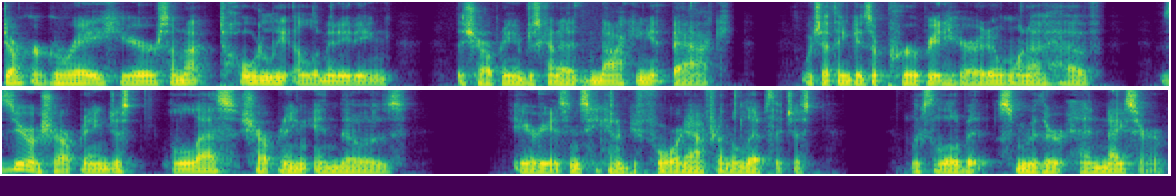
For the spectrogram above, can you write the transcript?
darker gray here. So I'm not totally eliminating the sharpening. I'm just kind of knocking it back, which I think is appropriate here. I don't want to have zero sharpening, just less sharpening in those areas. Can see kind of before and after on the lips, it just looks a little bit smoother and nicer.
